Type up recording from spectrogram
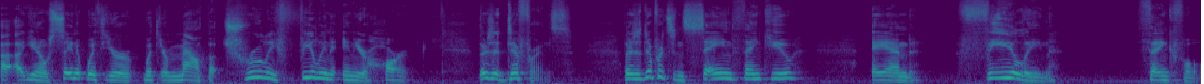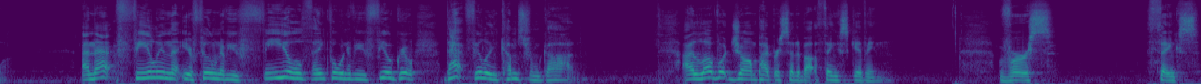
uh, uh you know saying it with your with your mouth, but truly feeling it in your heart. There's a difference. There's a difference in saying thank you and feeling thankful. And that feeling that you're feeling, whenever you feel thankful, whenever you feel grateful, that feeling comes from God. I love what John Piper said about Thanksgiving. Verse thanks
